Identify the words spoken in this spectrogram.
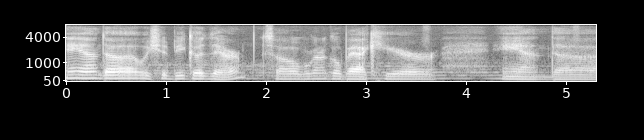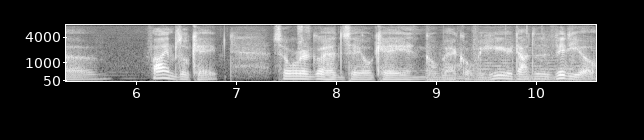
and uh, we should be good there. So we're going to go back here and uh, volume's okay. So we're going to go ahead and say okay and go back over here down to the video.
